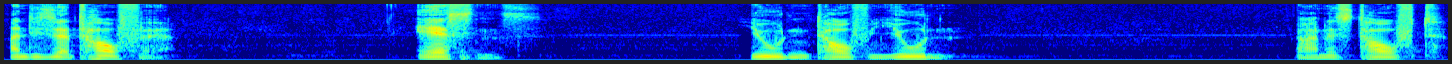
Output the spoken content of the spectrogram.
an dieser Taufe. Erstens, Juden taufen Juden. Johannes tauft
